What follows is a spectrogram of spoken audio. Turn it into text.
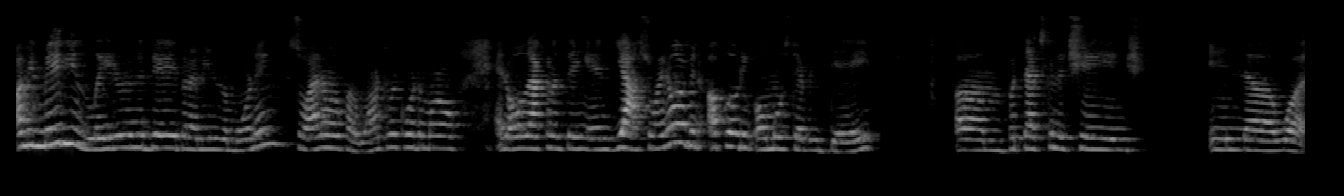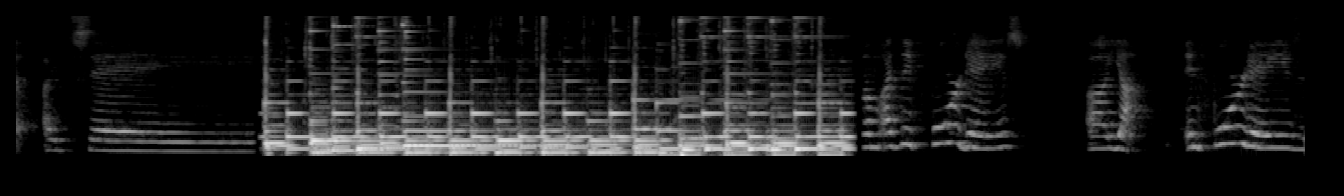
I mean, maybe in later in the day, but I mean in the morning. So I don't know if I want to record tomorrow and all that kind of thing. And yeah, so I know I've been uploading almost every day. Um, but that's going to change in uh, what? I'd say. Um, I'd say four days. Uh, yeah. In four days,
